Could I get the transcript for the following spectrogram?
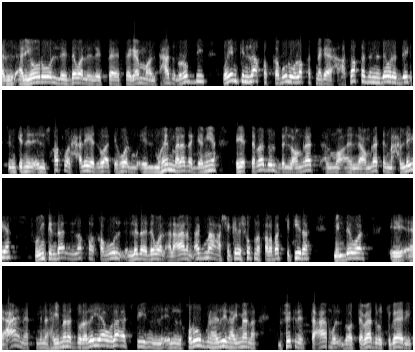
اليورو لدول التجمع الاتحاد الأوروبي ويمكن لاقت قبول ولاقت نجاح. أعتقد إن دول البريكس يمكن الخطوة الحالية دلوقتي هو المهمه لدى الجميع هي التبادل بالعملات العملات المحلية ويمكن ده اللي لقى قبول لدى دول العالم أجمع. عشان كده شفنا طلبات كثيره من دول عانت من الهيمنة الدولارية ولقت في الخروج من هذه الهيمنة بفكره التعامل والتبادل التجاري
